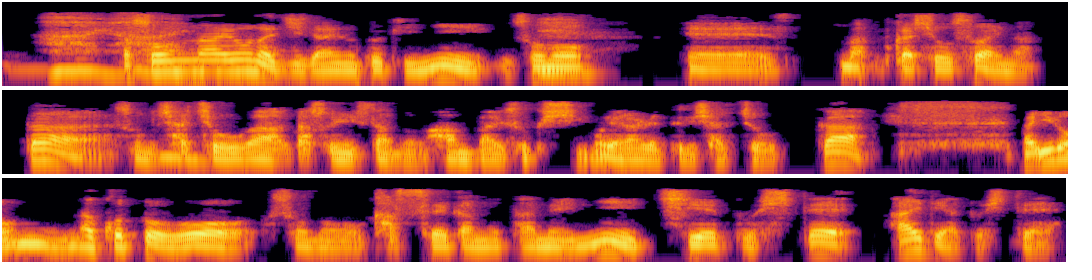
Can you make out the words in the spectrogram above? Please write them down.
えー。はいはい、そんなような時代の時に、その、えー、まあ、昔お世話になった、その社長が、ガソリンスタンドの販売促進をやられている社長が、まあ、いろんなことを、その活性化のために知恵として、アイデアとして、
